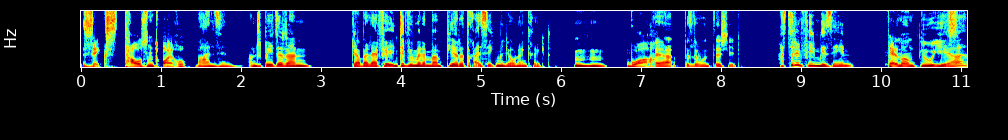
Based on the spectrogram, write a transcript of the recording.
6000 Euro. Wahnsinn. Und später dann, ich glaube, allein für Interview mit einem Vampir hat er 30 Millionen gekriegt. Wow. Ja, ein bisschen Unterschied. Hast du den Film gesehen? Thelma und Louise. Ja.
